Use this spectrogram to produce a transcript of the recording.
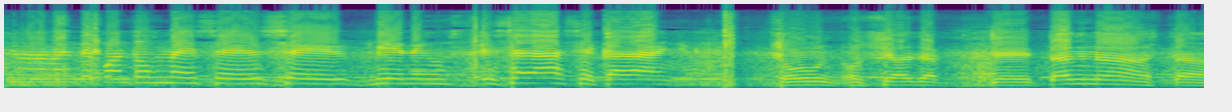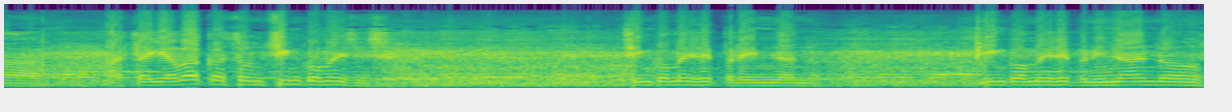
¿Aproximadamente cuántos meses eh, vienen, se hace cada año? Son, o sea, de, de Tacna hasta, hasta Yabaca son cinco meses. Cinco meses peregrinando. Cinco meses peregrinando,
